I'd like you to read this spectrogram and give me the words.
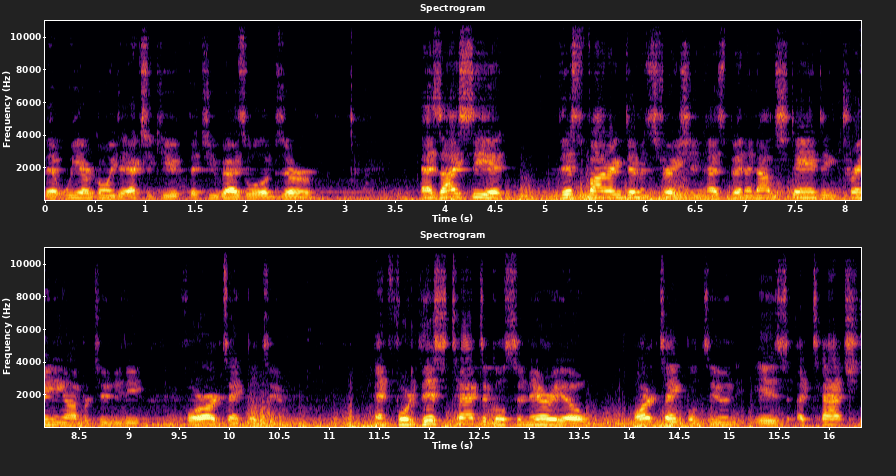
that we are going to execute that you guys will observe. As I see it, this firing demonstration has been an outstanding training opportunity for our tank platoon. And for this tactical scenario, our tank platoon is attached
